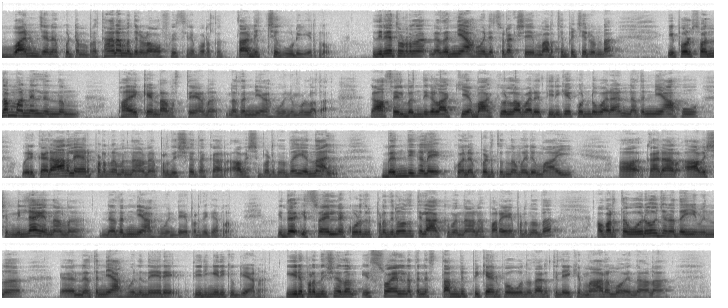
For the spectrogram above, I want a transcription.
വൻ ജനക്കൂട്ടം പ്രധാനമന്ത്രിയുടെ ഓഫീസിന് പുറത്ത് തടിച്ചുകൂടിയിരുന്നു. ഇതിനെ തുടർന്ന് നെതന്യാഹുവിന്റെ സുരക്ഷയും വർദ്ധിപ്പിച്ചിട്ടുണ്ട്. ഇപ്പോൾ സ്വന്തം മണ്ണിൽ നിന്നും ഭയക്കേണ്ട അവസ്ഥയാണ് നെതന്യാഹുവിനുമുള്ളത്. ഗാസയിൽ ബന്ദികളാക്കിയ ബാക്കിയുള്ളവരെ തിരികെ കൊണ്ടുവരാൻ നെതന്യാഹു ഒരു കരാറിൽ ഏർപ്പെടണമെന്നാണ് പ്രതിഷേധക്കാർ ആവശ്യപ്പെടുന്നത്. എന്നാൽ ബന്ദികളെ കൊലപ്പെടുത്തുന്നവരുമായി കരാർ ആവശ്യമില്ല എന്നാണ് നെതന്യാഹുവിന്റെ പ്രതികരണം. ഇത് ഇസ്രായേലിനെ കൂടുതൽ പ്രതിരോധത്തിലാക്കുമെന്നാണ് പറയപ്പെടുന്നത്. അവിടുത്തെ ഓരോ ജനതയും ഇന്ന് നെതന്യാഹുവിന് നേരെ തിരിഞ്ഞിരിക്കുകയാണ്. ഈ ഒരു പ്രതിഷേധം ഇസ്രായേലിനെ തന്നെ സ്തംഭിപ്പിക്കാൻ പോകുന്ന തരത്തിലേക്ക് മാറുമോ എന്നാണ്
